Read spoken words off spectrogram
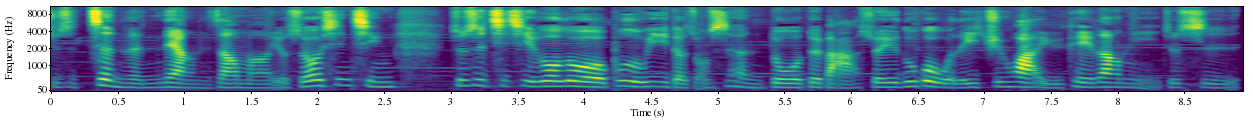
就是正能量，你知道吗？有时候心情就是起起落落、不如意的总是很多，对吧？所以如果我的一句话语可以让你就是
